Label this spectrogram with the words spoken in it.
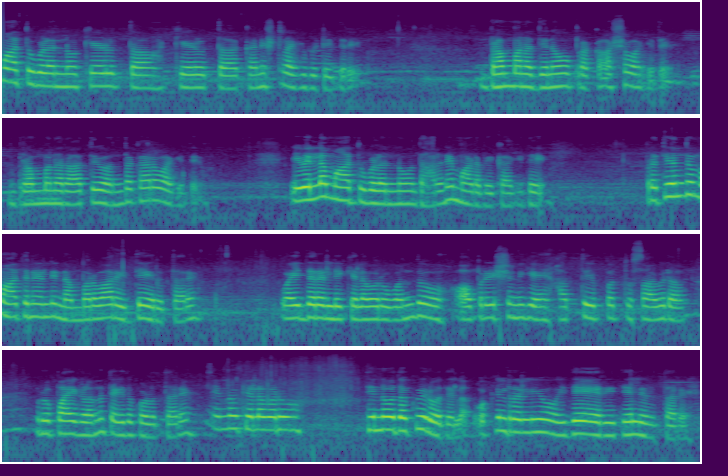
ಮಾತುಗಳನ್ನು ಕೇಳುತ್ತಾ ಕೇಳುತ್ತಾ ಕನಿಷ್ಠರಾಗಿ ಬಿಟ್ಟಿದ್ದೀರಿ ಬ್ರಹ್ಮನ ದಿನವೂ ಪ್ರಕಾಶವಾಗಿದೆ. ಬ್ರಹ್ಮನ ರಾತ್ರಿಯು ಅಂಧಕಾರವಾಗಿದೆ. ಇವೆಲ್ಲ ಮಾತುಗಳನ್ನು ಧಾರಣೆ ಮಾಡಬೇಕಾಗಿದೆ. ಪ್ರತಿಯೊಂದು ಮಾತಿನಲ್ಲಿ ನಂಬರ್ ವಾರ್ ಇದ್ದೇ ಇರುತ್ತಾರೆ. ವೈದ್ಯರಲ್ಲಿ ಕೆಲವರು ಒಂದು ಆಪರೇಷನ್ಗೆ ಹತ್ತು, ಇಪ್ಪತ್ತು ಸಾವಿರ ರೂಪಾಯಿಗಳನ್ನು ತೆಗೆದುಕೊಳ್ಳುತ್ತಾರೆ. ಇನ್ನು ಕೆಲವರು ತಿನ್ನುವುದಕ್ಕೂ ಇರುವುದಿಲ್ಲ. ವಕೀಲರಲ್ಲಿಯೂ ಇದೇ ರೀತಿಯಲ್ಲಿ ಇರುತ್ತಾರೆ.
